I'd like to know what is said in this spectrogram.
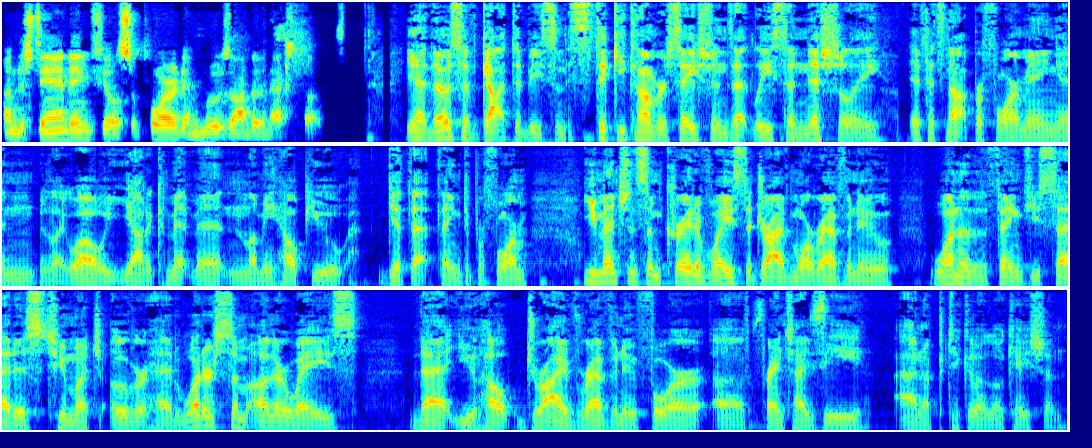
understanding, feels supported, and moves on to the next club. Yeah, those have got to be some sticky conversations, at least initially, if it's not performing. And you're like, well, you got a commitment, and let me help you get that thing to perform. You mentioned some creative ways to drive more revenue. One of the things you said is too much overhead. What are some other ways that you help drive revenue for a franchisee at a particular location?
